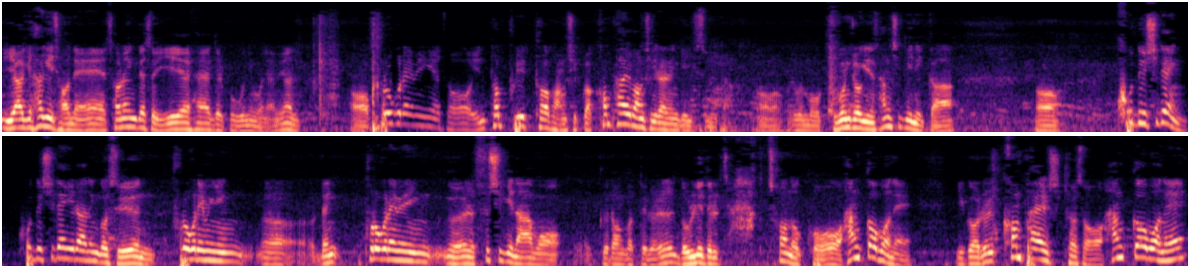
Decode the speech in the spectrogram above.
이야기하기 전에 선행돼서 이해해야 될 부분이 뭐냐면, 어, 프로그래밍에서 인터프리터 방식과 컴파일 방식이라는 게 있습니다. 어, 그리고 뭐 기본적인 상식이니까, 어, 코드 실행, 코드 실행이라는 것은 프로그래밍 어, 랭- 프로그래밍을 수식이나 뭐 그런 것들을 논리들을 쫙 쳐놓고 한꺼번에 이거를 컴파일 시켜서 한꺼번에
